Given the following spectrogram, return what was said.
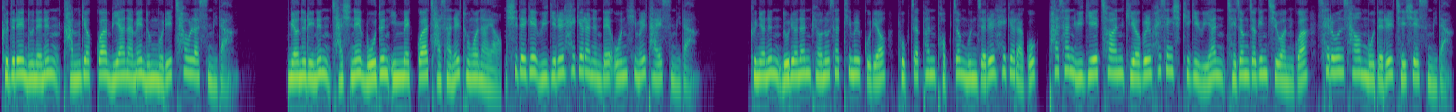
그들의 눈에는 감격과 미안함의 눈물이 차올랐습니다. 며느리는 자신의 모든 인맥과 자산을 동원하여 시댁의 위기를 해결하는 데 온 힘을 다했습니다. 그녀는 노련한 변호사 팀을 꾸려 복잡한 법적 문제를 해결하고 파산 위기에 처한 기업을 회생시키기 위한 재정적인 지원과 새로운 사업 모델을 제시했습니다.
